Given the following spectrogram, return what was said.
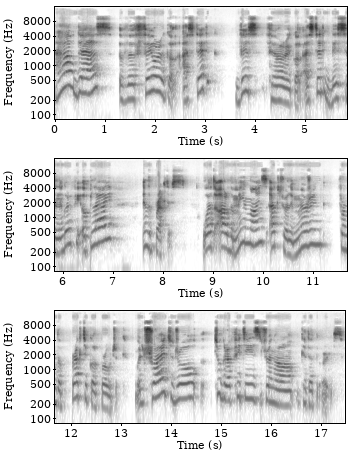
How does the theoretical aesthetic, this theoretical aesthetic, this scenography apply in the practice? What are the main lines actually emerging from the practical project? We'll try to draw two graffiti's general categories.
